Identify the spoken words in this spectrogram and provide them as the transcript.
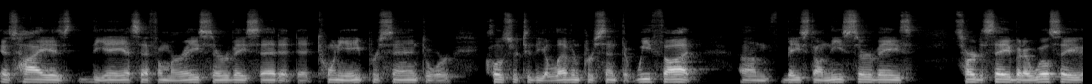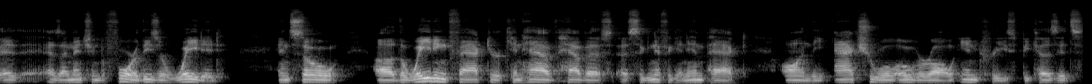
as high as the ASFMRA survey said at, at 28% or closer to the 11% that we thought um, based on these surveys. It's hard to say, but I will say, as I mentioned before, these are weighted, and so uh, the weighting factor can have have a, a, significant impact on the actual overall increase because it's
